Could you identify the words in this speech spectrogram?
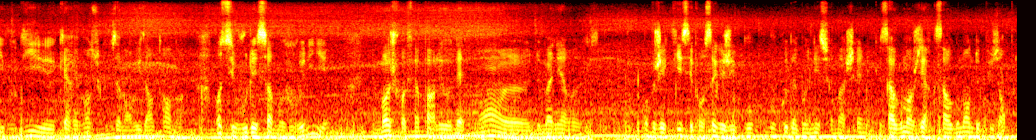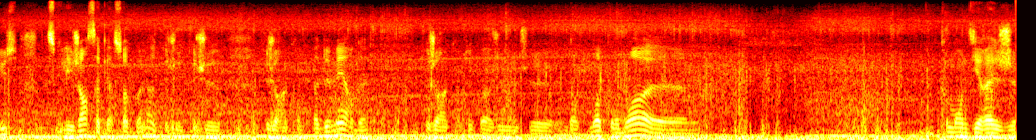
il vous dit euh, carrément ce que vous avez envie d'entendre. Moi, si vous voulez ça, moi je vous le dis. Hein. Moi, je préfère parler honnêtement, euh, de manière objective. C'est pour ça que j'ai beaucoup, beaucoup d'abonnés sur ma chaîne, que ça augmente, je veux dire, que ça augmente de plus en plus, parce que les gens s'aperçoivent voilà, que, je, que, je, je raconte pas de merde. Que je raconte pas. Donc moi, pour moi, comment dirais-je,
